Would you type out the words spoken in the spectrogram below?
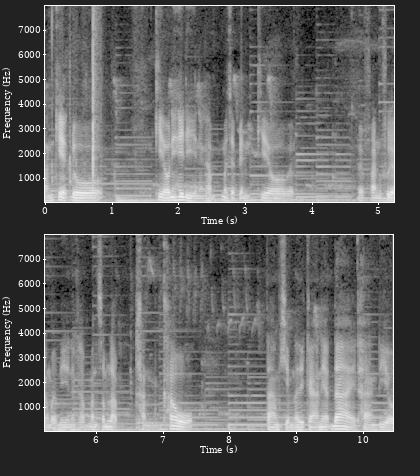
สังเกตดูเกลียวนี่ให้ดีนะครับ มันจะเป็นเกลียวแบบแบบฟันเฟืองแบบนี้นะครับ มันสำหรับขันเข้าตามเข็มนาฬิกาเนี่ยได้ทางเดียว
